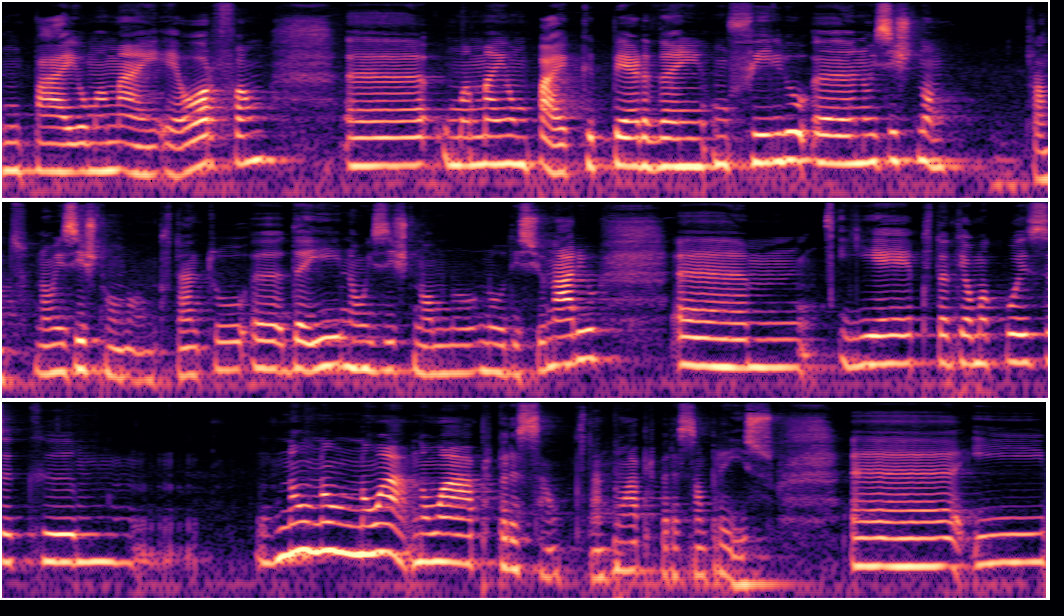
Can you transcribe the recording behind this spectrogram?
um pai ou uma mãe é órfão. uma mãe ou um pai que perdem um filho, não existe nome Pronto, não existe um nome, portanto, eh, daí não existe nome no, no dicionário um, e é, portanto, é uma coisa que não, não, não, há, não há preparação, portanto, não há preparação para isso. Uh, e,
